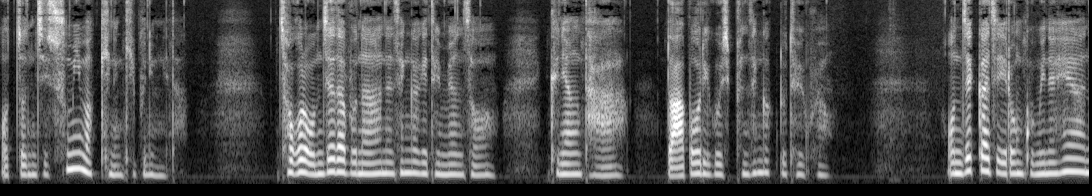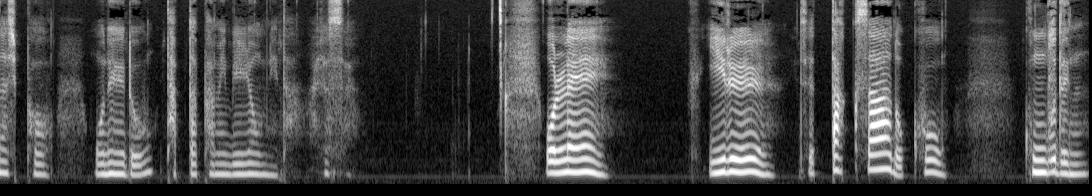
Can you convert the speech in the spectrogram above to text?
어쩐지 숨이 막히는 기분입니다. 저걸 언제 다 보나 하는 생각이 들면서 그냥 다 놔버리고 싶은 생각도 들고요. 언제까지 이런 고민을 해야 하나 싶어 오늘도 답답함이 밀려옵니다. 하셨어요. 원래 일을 이제 딱 쌓아놓고 공부든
